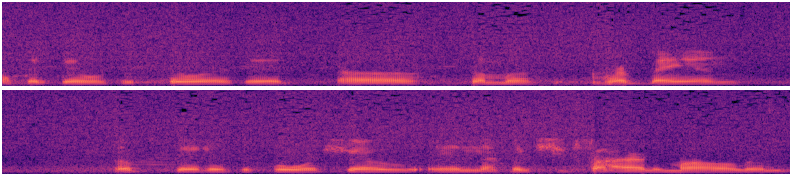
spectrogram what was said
I think there was a story that uh, some of her band upset her before a show, and I think she fired them all and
